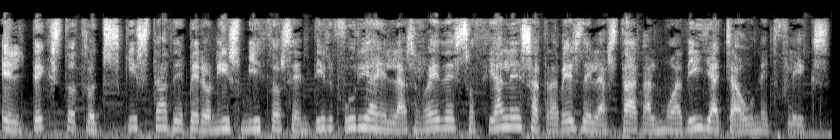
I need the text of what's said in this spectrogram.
El texto trotskista de peronismo hizo sentir furia en las redes sociales a través del hashtag almohadilla chau Netflix,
